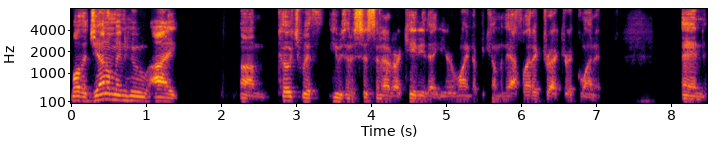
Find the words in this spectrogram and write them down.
Well, the gentleman who I um, coached with, he was an assistant at Arcadia that year, wind up becoming the athletic director at Gwynedd. And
